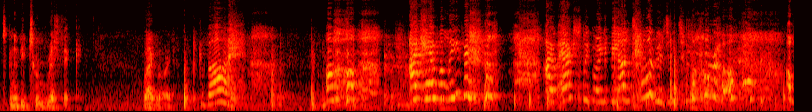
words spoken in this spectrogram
It's going to be terrific. Bye, Gloria. Goodbye. Oh, I can't believe it. I'm actually going to be on television tomorrow. Oh,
